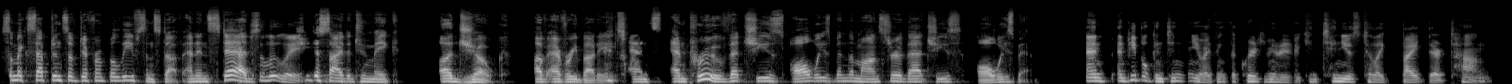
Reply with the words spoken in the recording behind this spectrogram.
some acceptance of different beliefs and stuff. And instead absolutely. she decided to make a joke of everybody It's- and and prove that she's always been the monster that she's always been and and people continue i think the queer community continues to like bite their tongue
